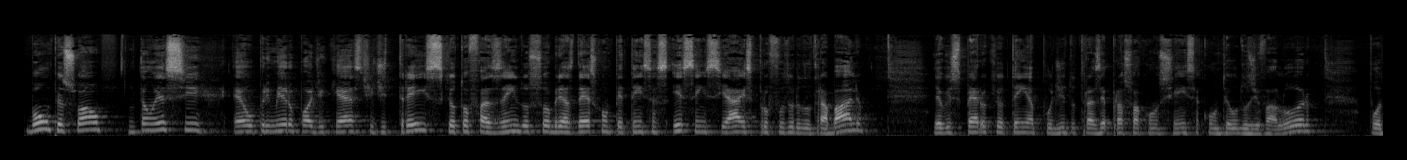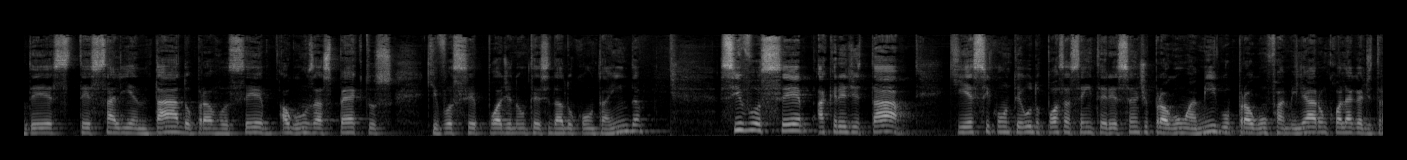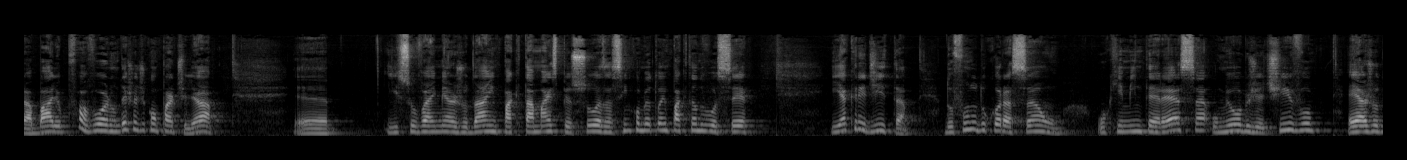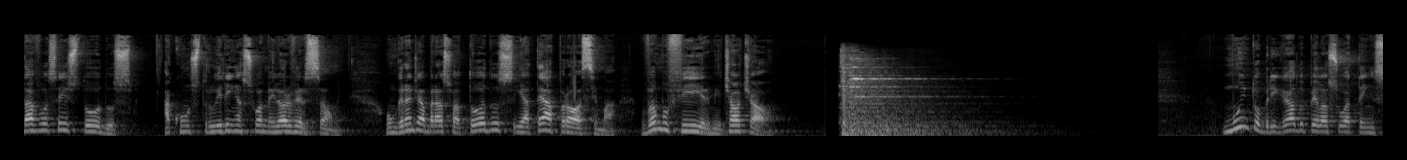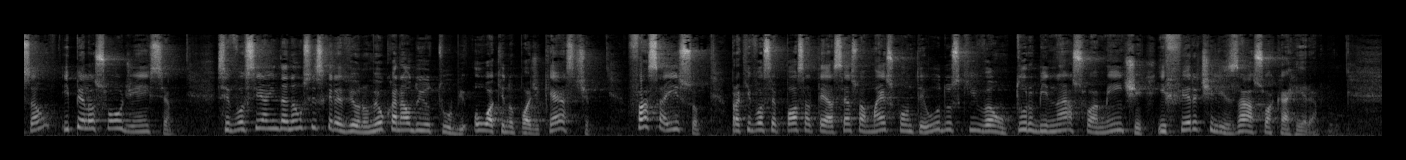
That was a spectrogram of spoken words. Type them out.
Bom, pessoal, então esse é o primeiro podcast de três que eu estou fazendo sobre as 10 competências essenciais para o futuro do trabalho. Eu espero que eu tenha podido trazer para sua consciência conteúdos de valor, poder ter salientado para você alguns aspectos que você pode não ter se dado conta ainda. Se você acreditar que esse conteúdo possa ser interessante para algum amigo, para algum familiar, um colega de trabalho, por favor, não deixa de compartilhar. É, isso vai me ajudar a impactar mais pessoas, assim como eu estou impactando você. E acredita, do fundo do coração, o que me interessa, o meu objetivo é ajudar vocês todos a construírem a sua melhor versão. Um grande abraço a todos e até a próxima. Vamos firme. Tchau, tchau. Muito obrigado pela sua atenção e pela sua audiência. Se você ainda não se inscreveu no meu canal do YouTube ou aqui no podcast, faça isso para que você possa ter acesso a mais conteúdos que vão turbinar sua mente e fertilizar a sua carreira.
